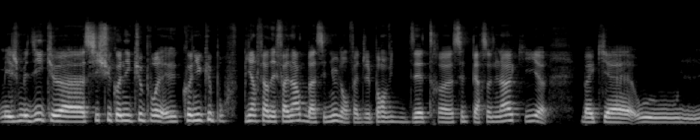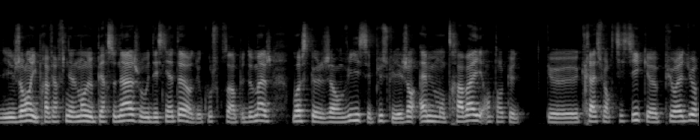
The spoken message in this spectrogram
mais je me dis que euh, si je suis connu que pour connu que pour bien faire des fanarts bah c'est nul en fait. J'ai pas envie d'être euh, cette personne là qui euh, bah, qui a, où les gens ils préfèrent finalement le personnage le dessinateur. Du coup je trouve ça un peu dommage. Moi ce que j'ai envie c'est plus que les gens aiment mon travail en tant que que création artistique pure et dure.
